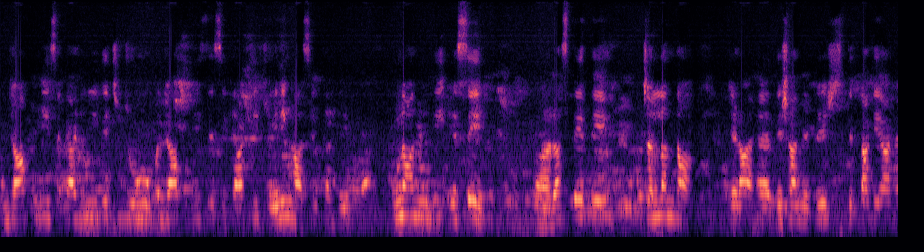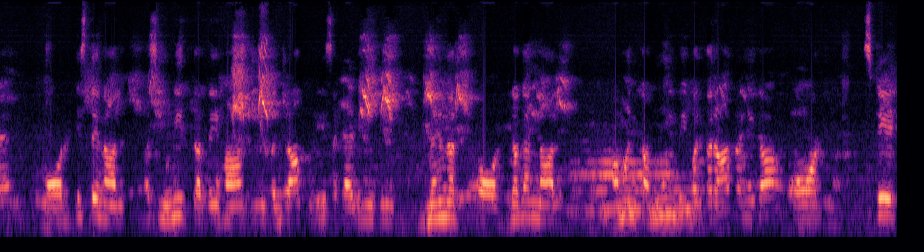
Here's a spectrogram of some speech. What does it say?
ਪੰਜਾਬ ਪੁਲਿਸ ਅਕੈਡਮੀ ਵਿੱਚ ਜੋ ਪੰਜਾਬ ਪੁਲਿਸ ਦੇ ਸਿਖਿਆਰਥੀ ਟ੍ਰੇਨਿੰਗ ਹਾਸਲ ਕਰਦੇ ਹਨ ਉਹਨਾਂ ਨੂੰ ਵੀ ਇਸੇ ਰਸਤੇ ਤੇ ਚੱਲਣ ਦਾ ਜਿਹੜਾ ਹੈ ਦਿਸ਼ਾ ਨਿਰਦੇਸ਼ ਦਿੱਤਾ ਗਿਆ ਹੈ ਔਰ ਇਸ ਦੇ ਨਾਲ ਅਸੀਂ ਉਮੀਦ ਕਰਦੇ ਹਾਂ ਕਿ ਪੰਜਾਬ ਪੁਲਿਸ ਅਕੈਡਮੀ ਦੀ ਮਿਹਨਤ ਔਰ ਲਗਨ ਨਾਲ ਅਮਨ ਕਾਨੂੰਨ ਵੀ ਬਰਕਰਾਰ ਰਹੇਗਾ ਔਰ ਸਟੇਟ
